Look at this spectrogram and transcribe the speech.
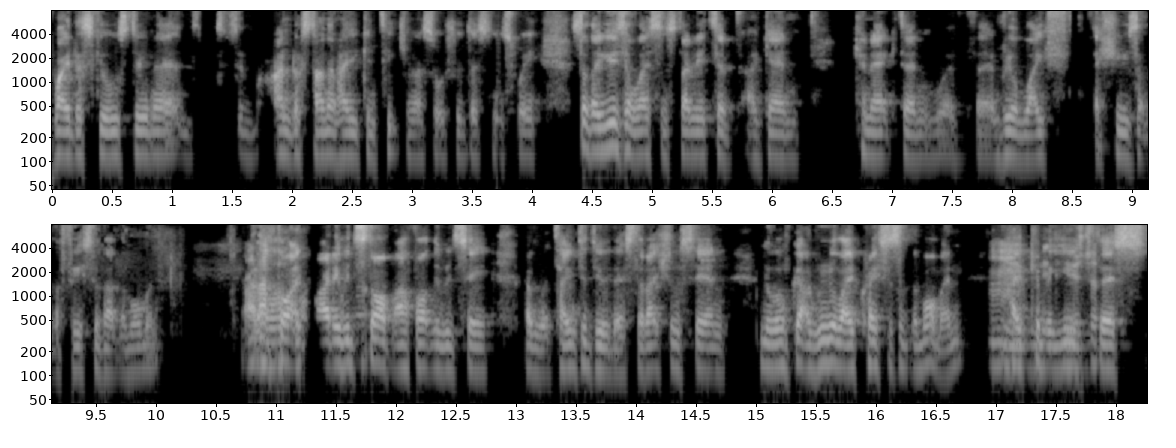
wider schools doing it, understanding how you can teach in a social distance way. So they're using lesson study to again connect in with uh, real life issues that they're faced with at the moment. And I thought inquiry would stop. I thought they would say, I've got time to do this. They're actually saying, no, we've got a real life crisis at the moment. Mm-hmm. How can we use this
